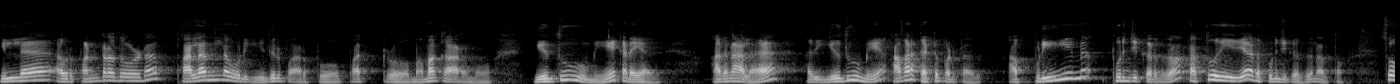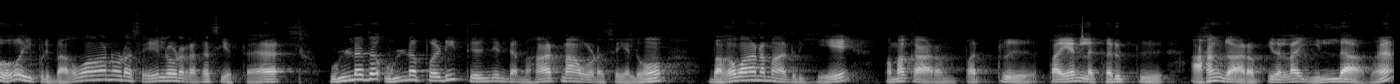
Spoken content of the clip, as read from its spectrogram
இல்லை அவர் பண்ணுறதோட பலனில் ஒரு எதிர்பார்ப்போ பற்றோ மமக்காரமோ எதுவுமே கிடையாது. அதனால் அது எதுவுமே அவரை கட்டுப்படுத்தாது. அப்படின்னு புரிஞ்சுக்கிறது தான் தத்துவ ரீதியாக அதை புரிஞ்சுக்கிறதுன்னு அர்த்தம். ஸோ இப்படி பகவானோட செயலோட ரகசியத்தை உள்ளதை உள்ளபடி தெரிஞ்சின்ற மகாத்மாவோட செயலும் பகவான மாதிரியே மமக்காரம் பற்று பயனில் கருத்து அகங்காரம் இதெல்லாம் இல்லாமல்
